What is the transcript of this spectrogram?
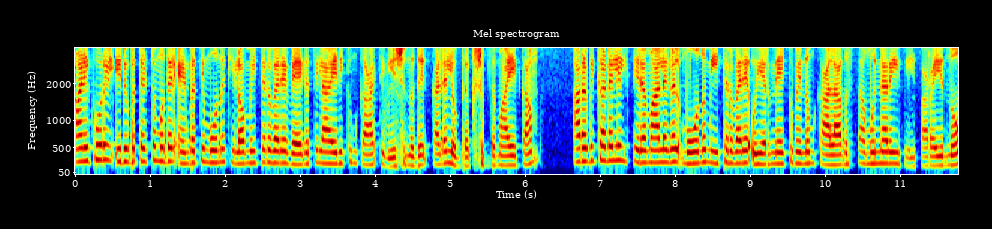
മണിക്കൂറിൽ ഇരുപത്തെട്ട് മുതൽ എൺപത്തിമൂന്ന് കിലോമീറ്റർ വരെ വേഗത്തിലായിരിക്കും കാറ്റ് വീശുന്നത്. കടലും പ്രക്ഷുബ്ധമായേക്കാം. അറബിക്കടലിൽ തിരമാലകൾ മൂന്ന് മീറ്റർ വരെ ഉയർന്നേക്കുമെന്നും കാലാവസ്ഥാ മുന്നറിയിപ്പിൽ പറയുന്നു.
